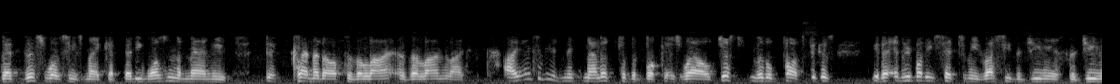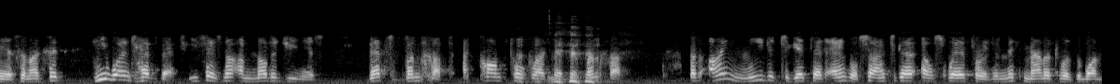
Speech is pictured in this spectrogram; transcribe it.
that this was his makeup, that he wasn't a man who clamoured after the, li- the limelight. I interviewed Nick Mallett for the book as well, just little parts, because you know everybody said to me, Rassie the genius, the genius, and I said he won't have that. He says, no, I'm not a genius. That's Windgat. I can't talk like that. Windgat. But I needed to get that angle, so I had to go elsewhere for it. And Nick Mallett was the one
